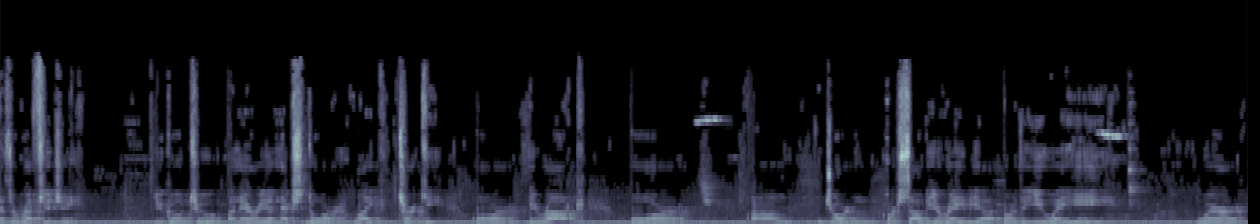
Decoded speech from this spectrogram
as a refugee. You go to an area next door, like Turkey or Iraq or um, Jordan or Saudi Arabia or the UAE, where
